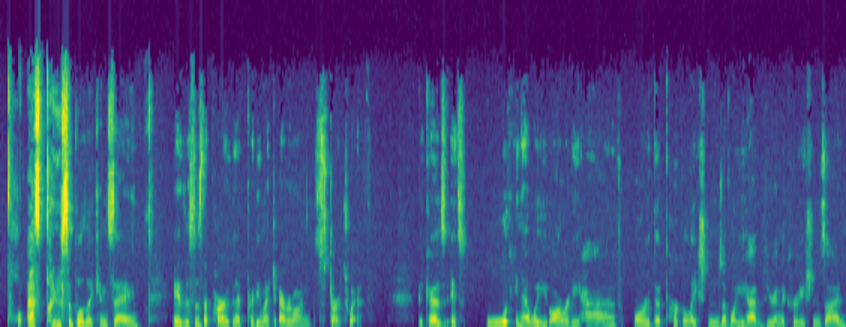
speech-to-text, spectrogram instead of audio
as plain and simple as I can say, is this is the part that pretty much everyone starts with because it's looking at what you already have or the percolations of what you have if you're in the creation side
